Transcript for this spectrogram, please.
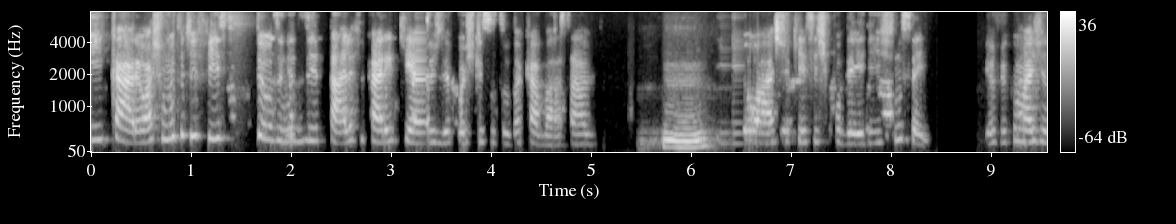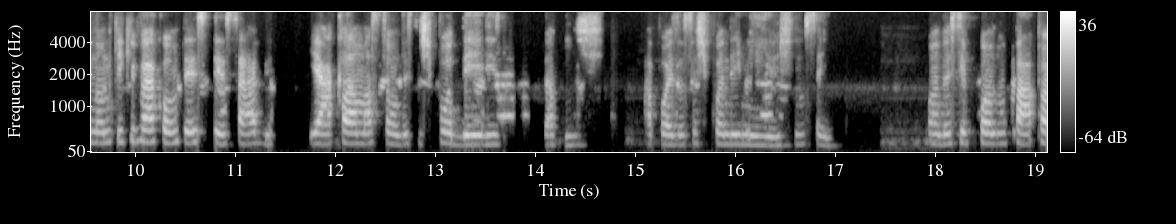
E, cara, eu acho muito difícil os Unidos e Itália ficarem quietos depois que isso tudo acabar, sabe? Uhum. E eu acho que esses poderes, não sei, eu fico imaginando o que, que vai acontecer, sabe? E a aclamação desses poderes após essas pandemias, não sei. quando esse quando o Papa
